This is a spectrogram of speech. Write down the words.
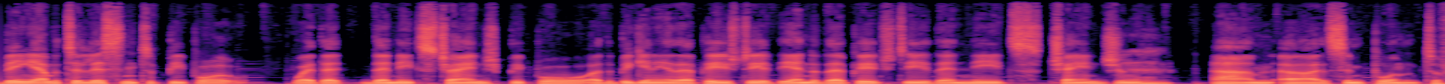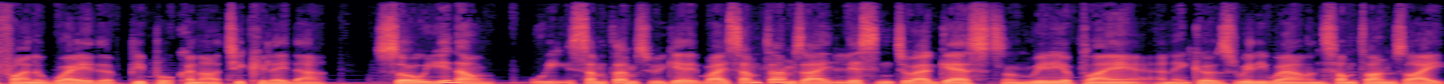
being able to listen to people where their, their needs change people at the beginning of their phd at the end of their phd their needs change. And uh, it's important to find a way that people can articulate that. So you know we sometimes we get it right. Sometimes i listen to our guests and really apply it and it goes really well. And sometimes i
